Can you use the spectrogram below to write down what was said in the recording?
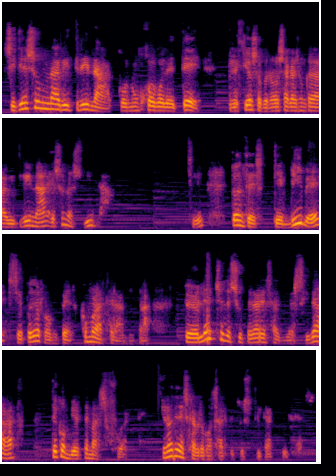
Si tienes una vitrina con un juego de té precioso, pero no lo sacas nunca de la vitrina, eso no es vida. ¿sí? Entonces, quien vive se puede romper, como la cerámica, pero el hecho de superar esa adversidad te convierte más fuerte. Y no tienes que avergonzarte de tus cicatrices.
